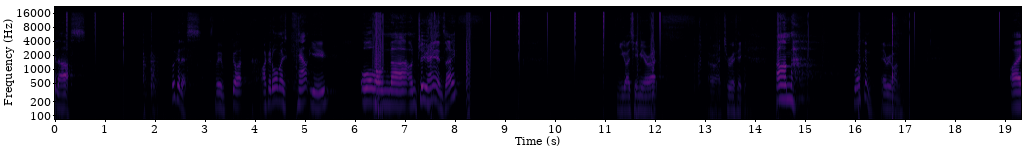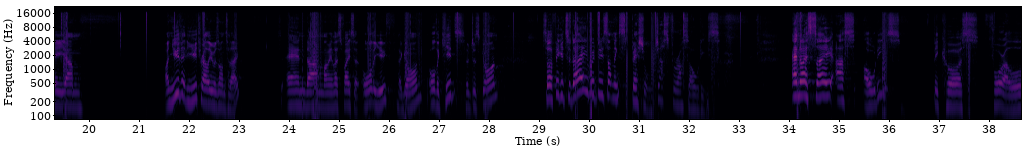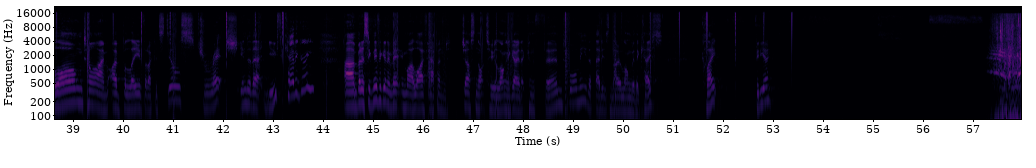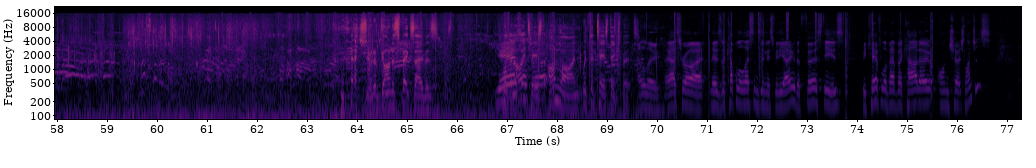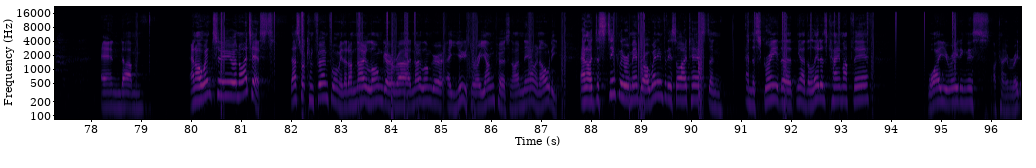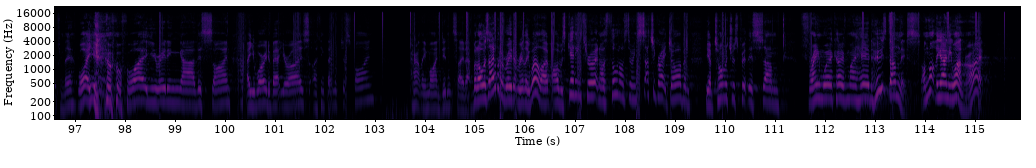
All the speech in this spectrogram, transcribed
at us. Look at us. We've got, I could almost count you all on, uh, on two hands, eh? Can you guys hear me all right? All right, terrific. Um, welcome, everyone. I, um, I knew that the youth rally was on today. And um, I mean, let's face it, all the youth are gone, all the kids have just gone. So I figured today we'd do something special just for us oldies. And I say us oldies because for a long time I've believed that I could still stretch into that youth category. Um, but a significant event in my life happened just not too long ago that confirmed for me that that is no longer the case. Clay, video. Should have gone to Specsavers. Yes, Book an eye test right. online with the test experts. Hello. That's right. There's a couple of lessons in this video. The first is be careful of avocado on church lunches. And, um, and I went to an eye test. That's what confirmed for me that I'm no longer, uh, no longer a youth or a young person. I'm now an oldie. And I distinctly remember I went in for this eye test and, and the screen, the, you know, the letters came up there. Why are you reading this? I can't even read it from there. Why are you, why are you reading uh, this sign? Are you worried about your eyes? I think they look just fine. Apparently, mine didn't say that. But I was able to read it really well. I, I was getting through it and I thought I was doing such a great job. And the optometrist put this um, framework over my head. Who's done this? I'm not the only one, right?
